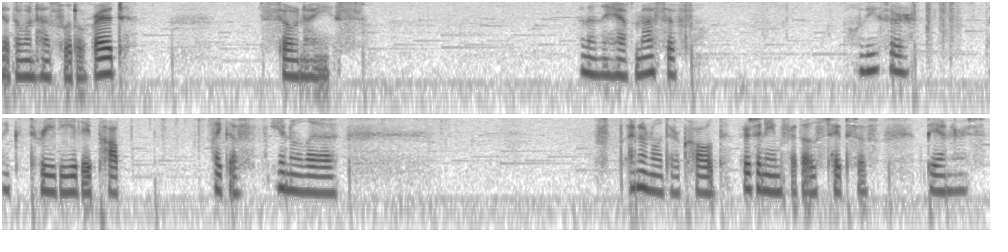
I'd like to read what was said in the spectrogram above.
The other one has a little red. So nice. And then they have massive. Oh, these are like 3D. They pop like a you know, the I don't know what they're called. There's a name for those types of banners.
